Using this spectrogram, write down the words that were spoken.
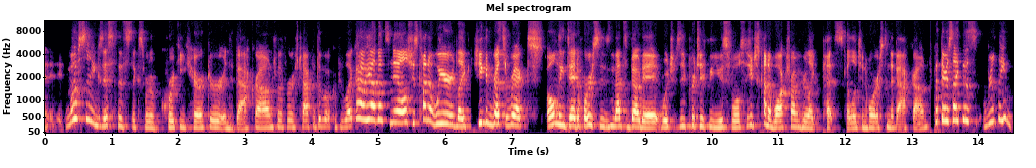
it mostly exists this like sort of quirky character in the background for the first half of the book where people are like, oh yeah, that's Nell. She's kind of weird. Like she can resurrect only dead horses, and that's about it, which isn't particularly useful. So she just kind of walks around with her like pet skeleton horse in the background. But there's like this really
